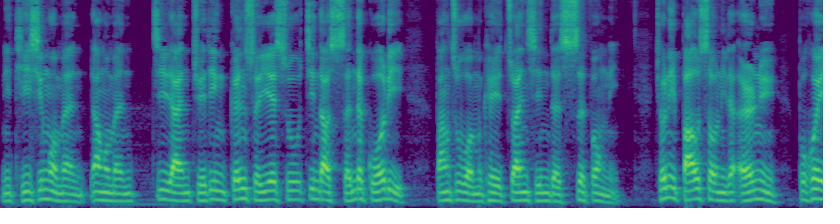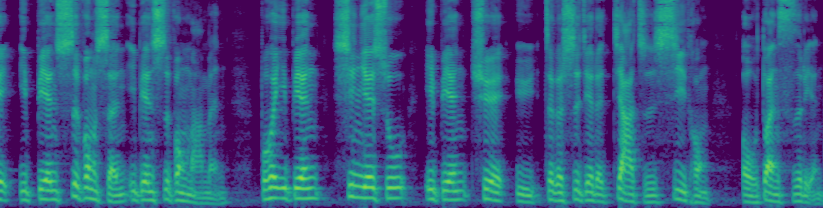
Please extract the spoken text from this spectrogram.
你提醒我们，让我们既然决定跟随耶稣进到神的国里，帮助我们可以专心的侍奉你。求你保守你的儿女，不会一边侍奉神，一边侍奉马门；不会一边信耶稣，一边却与这个世界的价值系统藕断丝连。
